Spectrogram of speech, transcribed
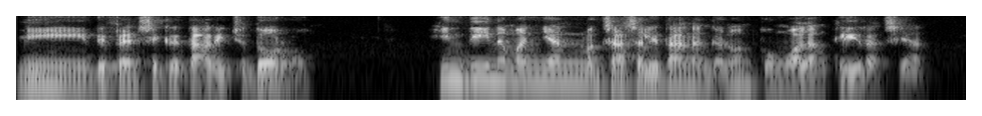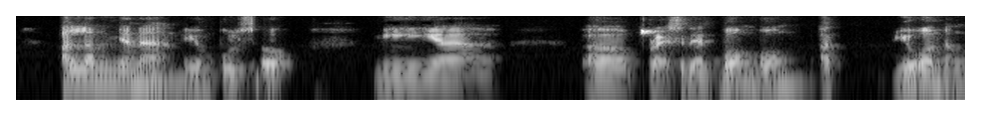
ni Defense Secretary Chodoro, hindi naman yan magsasalita ng ganon kung walang clearance yan. Alam niya na hmm. yung pulso ni uh, uh, President Bongbong at yun ang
